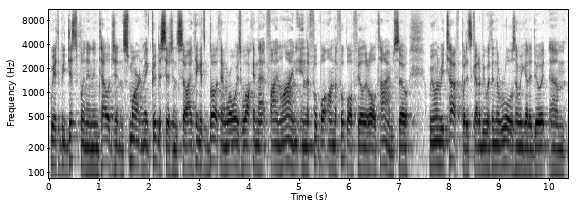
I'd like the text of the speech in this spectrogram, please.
we have to be disciplined and intelligent and smart and make good decisions. So I think it's both, and we're always walking that fine line in the football on the football field at all times. So we want to be tough, but it's got to be within the rules, and we got to do it um,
